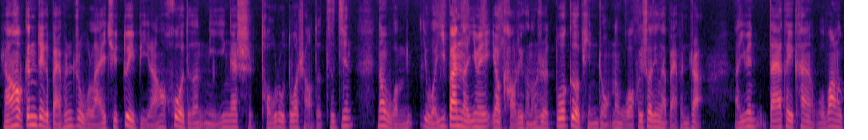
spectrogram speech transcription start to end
然后跟这个百分之五来去对比，然后获得你应该是投入多少的资金。那我们我一般呢，因为要考虑可能是多个品种，那我会设定在百分之二啊，因为大家可以看，我忘了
